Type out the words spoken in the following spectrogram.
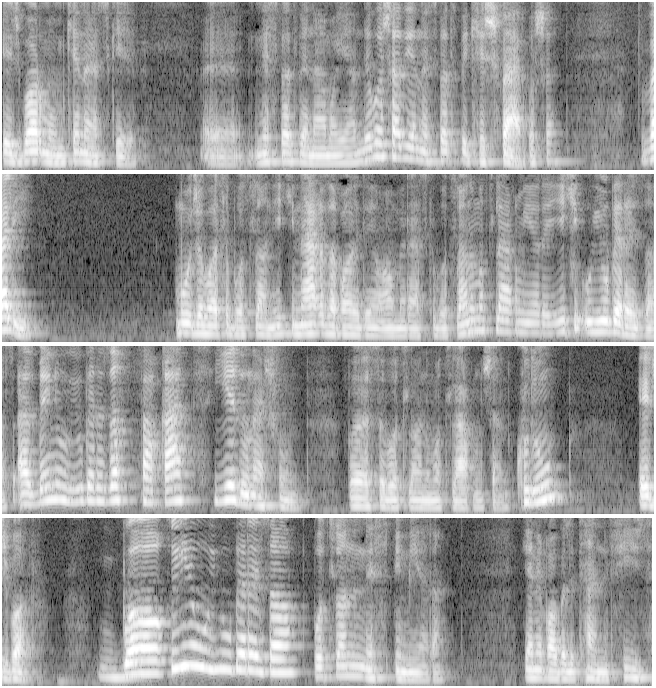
اجبار ممکن است که نسبت به نماینده باشد یا نسبت به کشور باشد. ولی موجبات بطلان یکی نقض قاعده آمر است که بطلان مطلق میاره یکی عیوب رضاست از بین عیوب رضا فقط یه دونشون باعث بطلان مطلق میشن. کدوم؟ اجبار. باقی عیوب رضا بطلان نسبی میارن. یعنی قابل تنفیز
